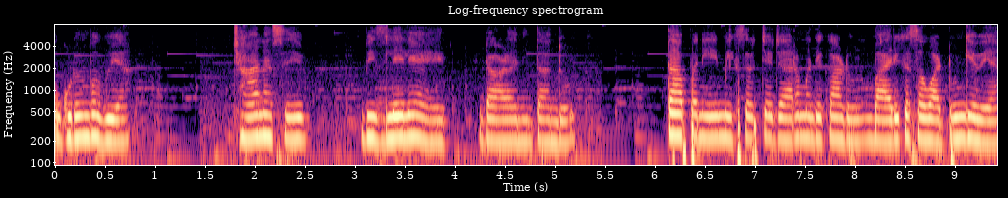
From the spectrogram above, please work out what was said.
उघडून बघूया. छान असे भिजलेले आहेत डाळ आणि तांदूळ. आता आपण हे मिक्सरच्या जारमध्ये काढून बारीक असं वाटून घेऊया.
